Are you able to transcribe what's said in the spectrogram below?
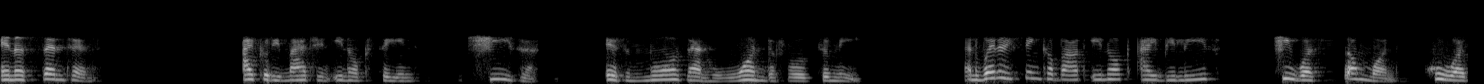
In a sentence, I could imagine Enoch saying, Jesus is more than wonderful to me. And when I think about Enoch, I believe he was someone who was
